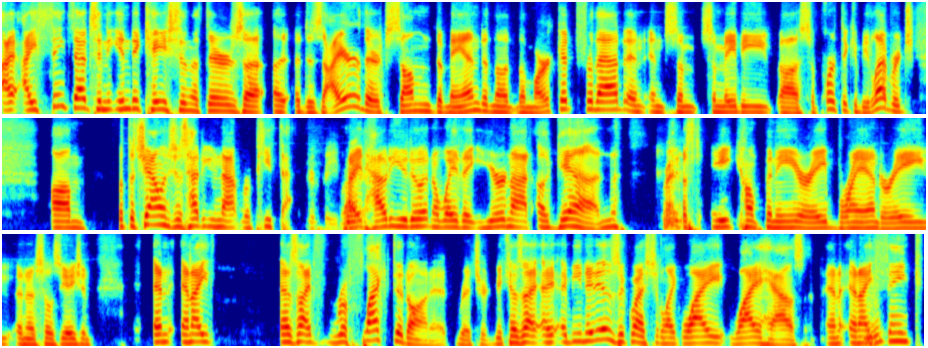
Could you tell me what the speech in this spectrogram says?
I, I think that's an indication that there's a, a, a, desire, there's some demand in the, the market for that, and and some some maybe uh, support that could be leveraged. Um, but the challenge is how do you not repeat that, repeat, right? How do you do it in a way that you're not again right. just a company or a brand or a an association? And and I as I've reflected on it, Richard, because I, I, I, mean, it is a question like why, why hasn't? And and mm-hmm. I think,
